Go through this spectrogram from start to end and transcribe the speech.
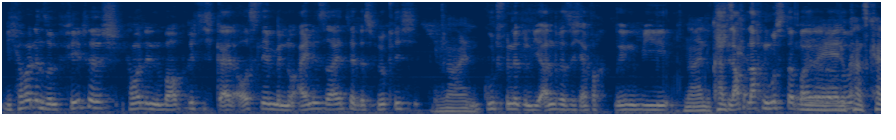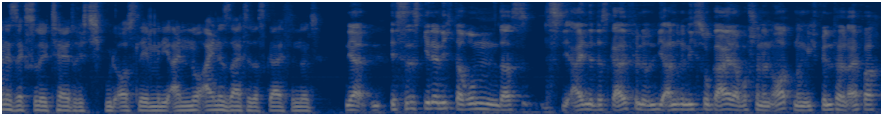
Wie kann man denn so einen Fetisch, kann man den überhaupt richtig geil ausleben, wenn nur eine Seite das wirklich nein. gut findet und die andere sich einfach irgendwie Nein, du kannst schlapp lachen muss dabei Nee, oder du so? kannst keine Sexualität richtig gut ausleben, wenn die eine, nur eine Seite das geil findet. Ja, es, es geht ja nicht darum, dass, dass die eine das geil findet und die andere nicht so geil, aber schon in Ordnung. Ich finde halt einfach,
